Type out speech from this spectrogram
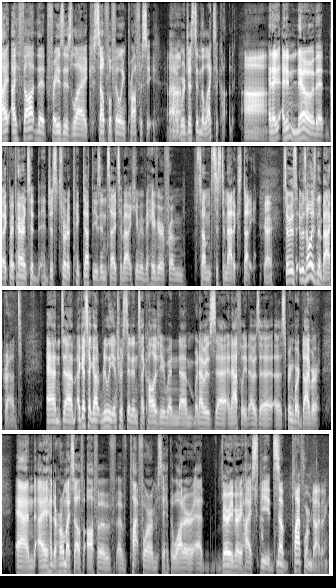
I, I thought that phrases like self fulfilling prophecy uh, were just in the lexicon. ah And I, I didn't know that like my parents had, had just sort of picked up these insights about human behavior from some systematic study. okay. So it was, it was always in the background. And um, I guess I got really interested in psychology when, um, when I was uh, an athlete. I was a, a springboard diver. And I had to hurl myself off of, of platforms to hit the water at very, very high speeds. Now, platform diving.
